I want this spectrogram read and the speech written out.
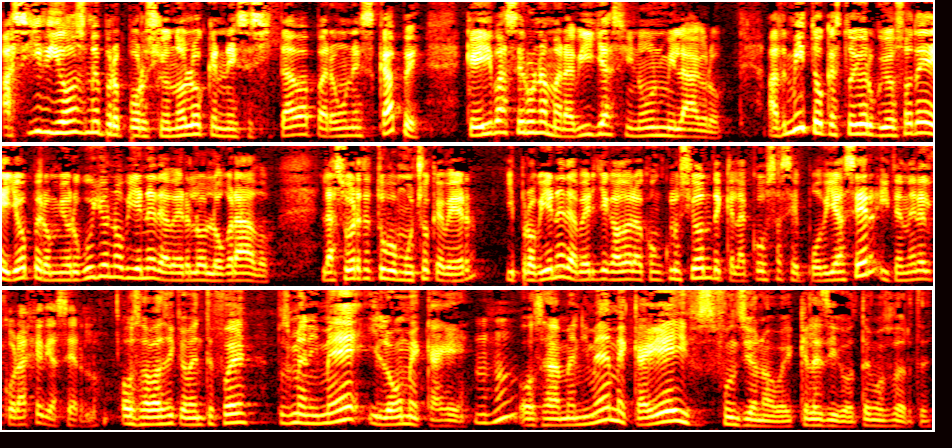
así Dios me proporcionó lo que necesitaba para un escape, que iba a ser una maravilla sino un milagro. Admito que estoy orgulloso de ello, pero mi orgullo no viene de haberlo logrado. La suerte tuvo mucho que ver y proviene de haber llegado a la conclusión de que la cosa se podía hacer y tener el coraje de hacerlo. O sea, básicamente fue, pues me animé y luego me cagué. O sea, me animé, me cagué y funcionó, güey. ¿Qué les digo? Tengo suerte.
